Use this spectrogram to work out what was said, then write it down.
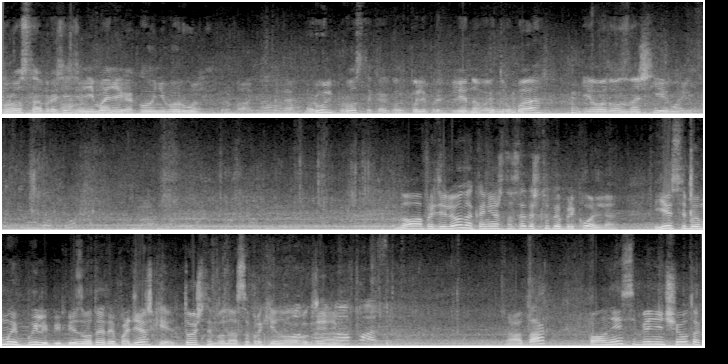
Просто обратите внимание, какой у него руль. Руль просто как вот полипропиленовая труба. И вот он, значит, ей рулит. Но определенно, конечно, с этой штукой прикольно. Если бы мы были бы без вот этой поддержки, точно бы нас опрокинуло бы где-нибудь. А так, вполне себе ничего так.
